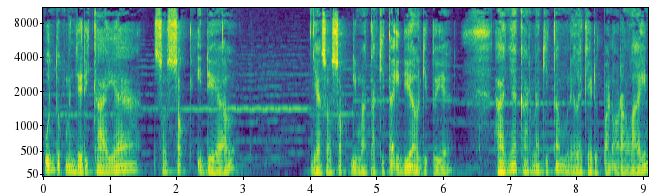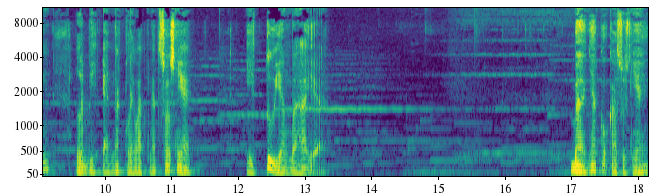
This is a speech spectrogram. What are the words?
untuk menjadi kaya sosok ideal, ya sosok di mata kita ideal gitu ya, hanya karena kita menilai kehidupan orang lain lebih enak lewat medsosnya. Itu yang bahaya. Banyak kok kasusnya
